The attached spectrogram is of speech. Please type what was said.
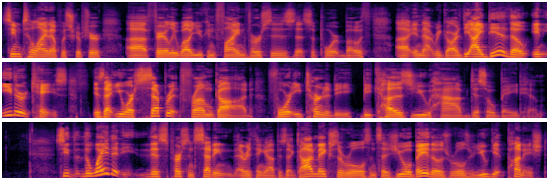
seem to line up with Scripture fairly well. You can find verses that support both in that regard. The idea, though, in either case is that you are separate from God for eternity because you have disobeyed him. See, the way that this person's setting everything up is that God makes the rules and says, you obey those rules or you get punished.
